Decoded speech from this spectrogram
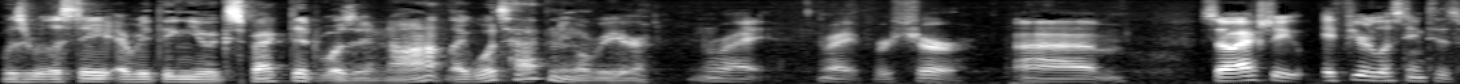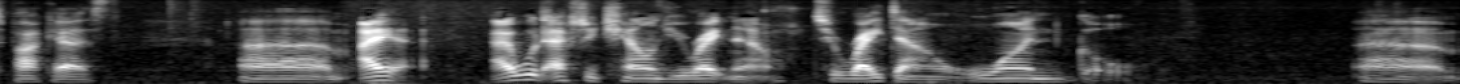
Was real estate everything you expected? Was it not? Like what's happening over here? Right, right, for sure. Um, so actually, if you're listening to this podcast, um, I I would actually challenge you right now to write down one goal um,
